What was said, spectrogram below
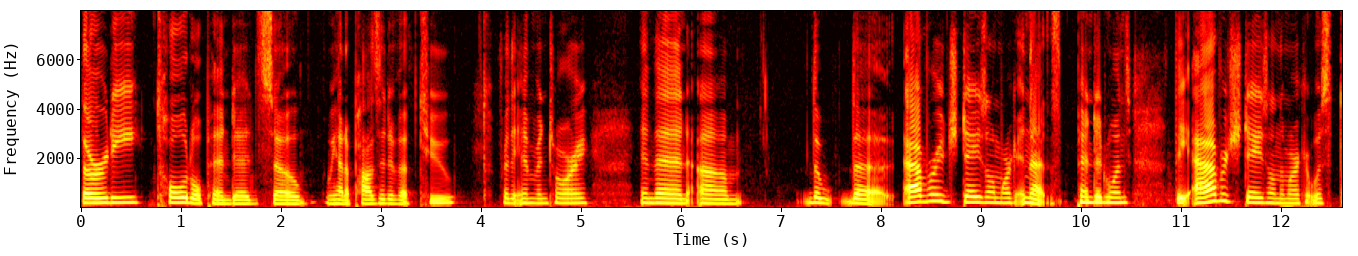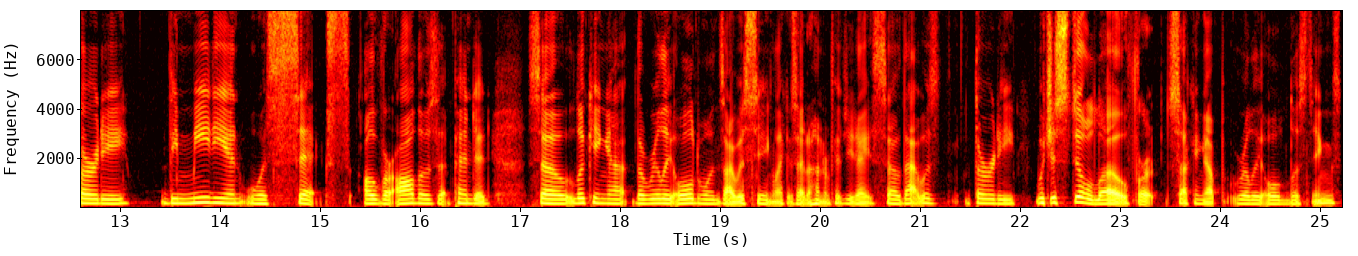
30 total pended, so we had a positive of two for the inventory, and then um, the the average days on market in that pended ones, the average days on the market was 30. The median was six over all those that pended. So looking at the really old ones, I was seeing, like I said, 150 days. So that was 30, which is still low for sucking up really old listings.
